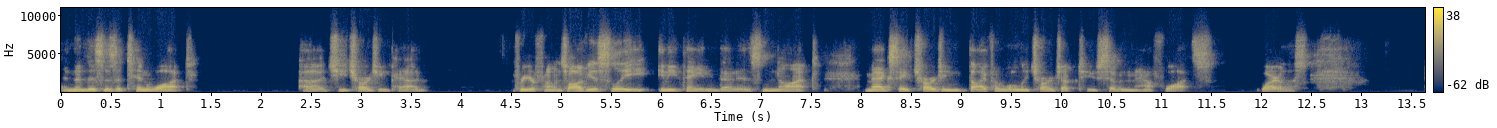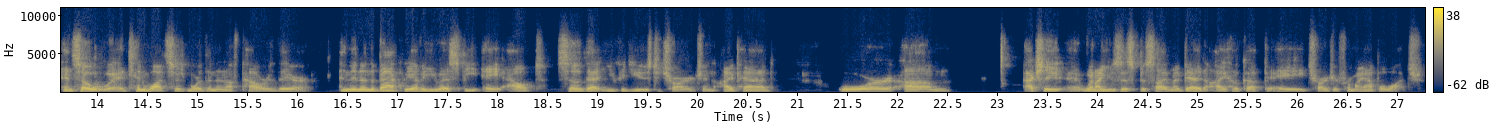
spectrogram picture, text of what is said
And then this is a 10 watt uh, Qi charging pad for your phone. So obviously anything that is not MagSafe charging, the iPhone will only charge up to seven and a half watts wireless. And so at 10 watts, there's more than enough power there. And then in the back, we have a USB A out so that you could use to charge an iPad or um, actually, when I use this beside my bed, I hook up a charger for my Apple Watch.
